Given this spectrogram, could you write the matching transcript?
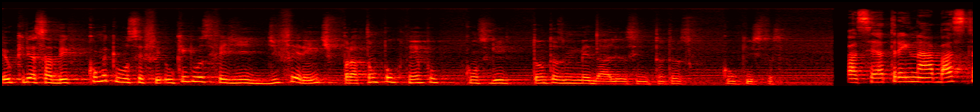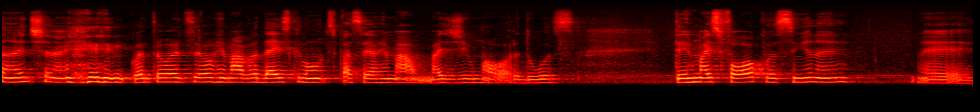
Eu queria saber como é que você fez, o que, que você fez de diferente para tão pouco tempo conseguir tantas medalhas, assim, tantas conquistas? Passei a treinar bastante, né? Enquanto antes eu remava 10 quilômetros, passei a remar mais de uma hora, duas. Ter mais foco, assim, né? É,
